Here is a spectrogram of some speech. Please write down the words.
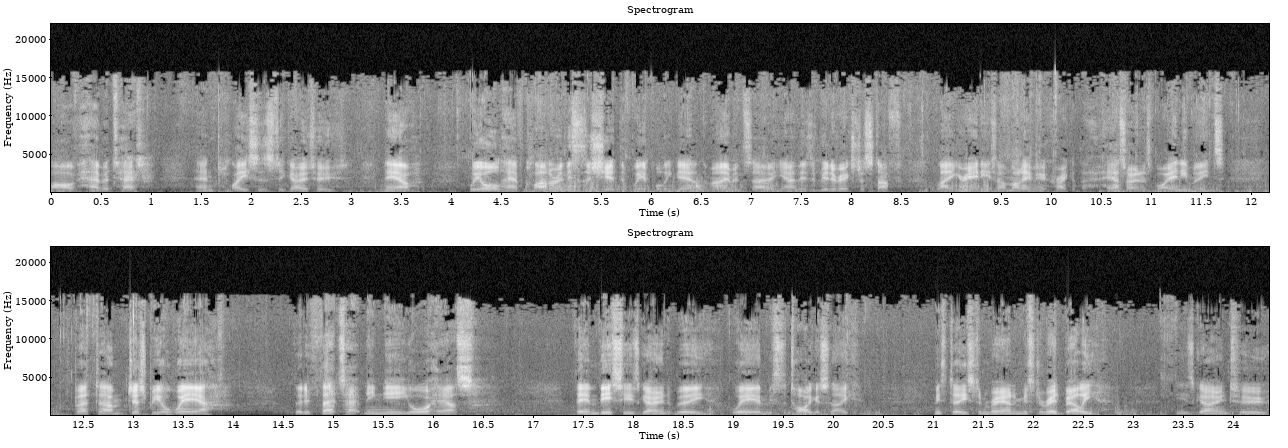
of habitat and places to go to. Now we all have clutter and this is a shed that we're pulling down at the moment so you know there's a bit of extra stuff laying around here so I'm not having a crack at the house owners by any means but um, just be aware that if that's happening near your house then this is going to be where Mr. Tiger Snake, Mr. Eastern Brown and Mr. Red Belly is going to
